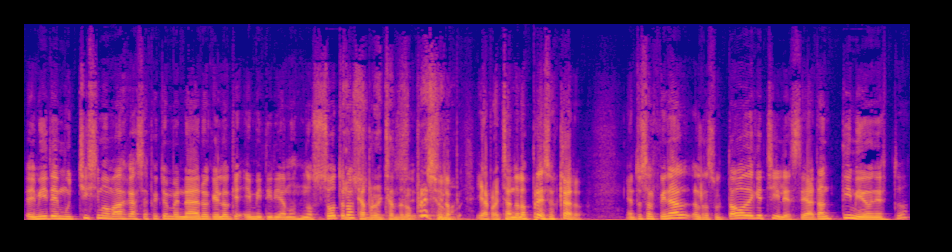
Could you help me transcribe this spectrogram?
emite muchísimo más gas de efecto invernadero que lo que emitiríamos nosotros. Y está aprovechando los precios. Y aprovechando los precios, claro. Entonces, al final, el resultado de que Chile sea tan tímido en esto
